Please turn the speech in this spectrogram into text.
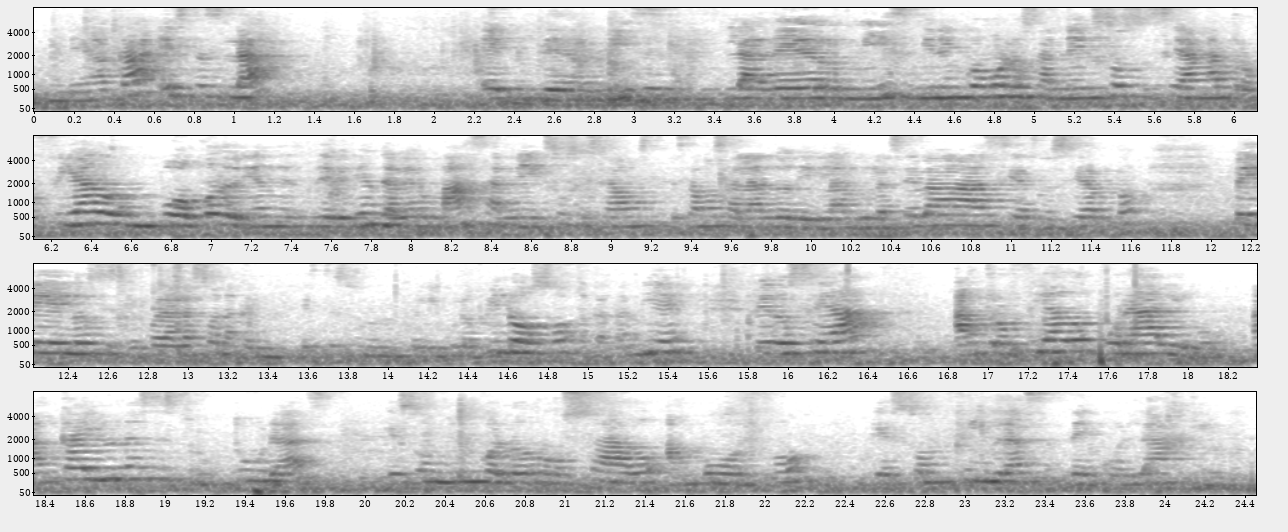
Miren acá, esta es la epidermis, la dermis. Miren cómo los anexos se han atrofiado un poco, deberían de, deberían de haber más anexos. Estamos, estamos hablando de glándulas sebáceas, ¿no es cierto? Pelos, si es que fuera la zona, que este es un folículo piloso, acá también, pero se ha atrofiado por algo. Acá hay unas estructuras que son de un color rosado, que son fibras de colágeno.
